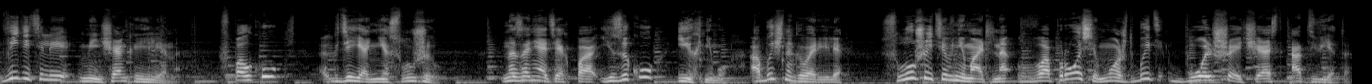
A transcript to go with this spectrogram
Видите ли, Минчанка Елена, в полку, где я не служил, на занятиях по языку ихнему обычно говорили «Слушайте внимательно, в вопросе может быть большая часть ответа».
